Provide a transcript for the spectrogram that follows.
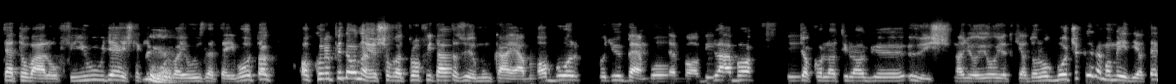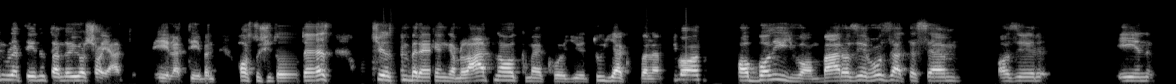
tetováló fiú, ugye, és neki kurva jó üzletei voltak, akkor ő például nagyon sokat profitált az ő munkájába abból, hogy ő ben volt ebbe a világba, és gyakorlatilag ő is nagyon jól jött ki a dologból, csak ő nem a média területén, utána ő a saját életében hasznosította ezt. Az, hogy az emberek engem látnak, meg hogy tudják velem mi van, abban így van. Bár azért hozzáteszem, azért én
